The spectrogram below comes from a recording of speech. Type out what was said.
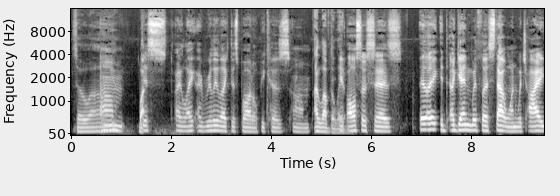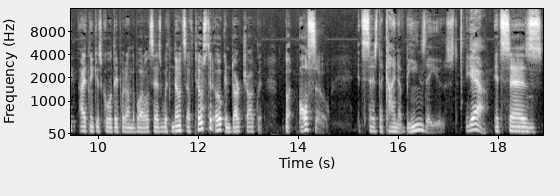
So, uh, Um, this I like. I really like this bottle because um, I love the label. It also says, like, it, again with the stout one, which I I think is cool that they put on the bottle. It says with notes of toasted oak and dark chocolate, but also it says the kind of beans they used. yeah, It says,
